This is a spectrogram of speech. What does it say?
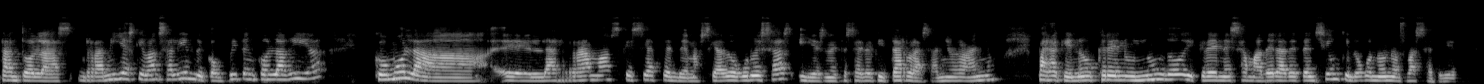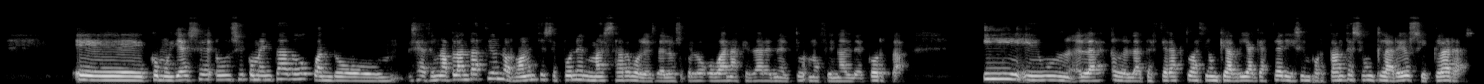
tanto las ramillas que van saliendo y compiten con la guía, como eh, las ramas que se hacen demasiado gruesas y es necesario quitarlas año a año para que no creen un nudo y creen esa madera de tensión que luego no nos va a servir. Eh, como ya os he comentado, cuando se hace una plantación normalmente se ponen más árboles de los que luego van a quedar en el turno final de corta. Y, la, tercera actuación que habría que hacer y es importante son clareos y claras.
